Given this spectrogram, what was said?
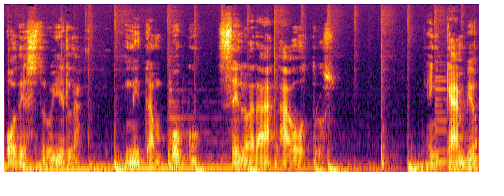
o destruirla, ni tampoco se lo hará a otros. En cambio,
